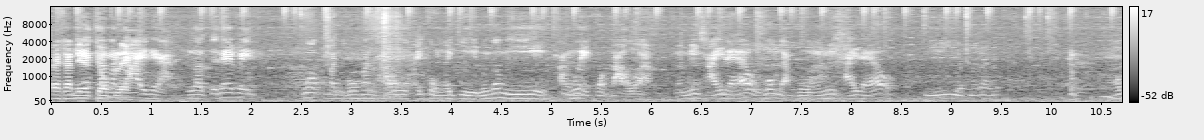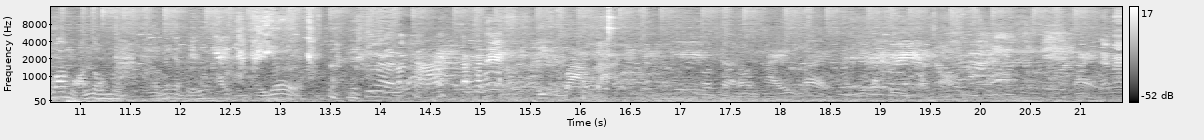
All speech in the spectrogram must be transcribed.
ได้คันเดียวจบเลยถ้ามันได้เนี่ย เราจะได้ไปพวกบรรทงบรรเทาไอ้กงไอ้กี่มันก็มีถังเหล็กเก่าๆอะ มันไม่ใช้แล้ว พวกดับเพลิงมันไม่ใช้แล้ว นี่เหยียบไม่ได้ครับ เพราะว่าหมอนลมอะเราไม่จำเป็นต้องใช้ไฟเบอร์เพื่อรักษาการกระแทกที่คือวาล์วจ่ายเข้าใจตอนใช้ได้ในกระตุ้นก่อนเนาะใช่ไหม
